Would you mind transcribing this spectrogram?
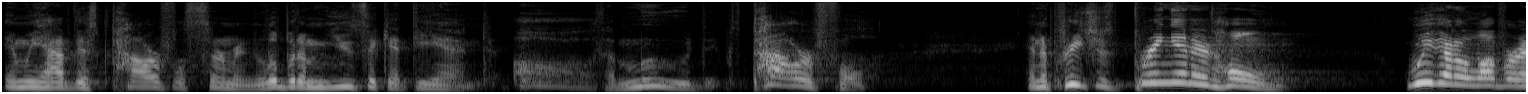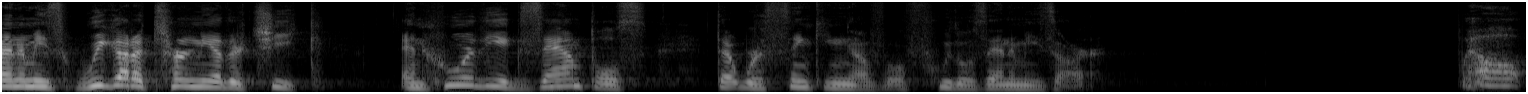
and we have this powerful sermon, a little bit of music at the end. Oh, the mood, it's powerful. And the preacher's bringing it home. We got to love our enemies. We got to turn the other cheek. And who are the examples that we're thinking of of who those enemies are? Well,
